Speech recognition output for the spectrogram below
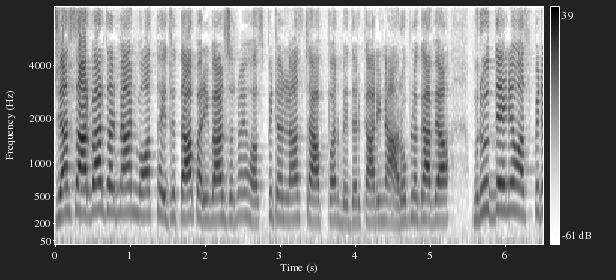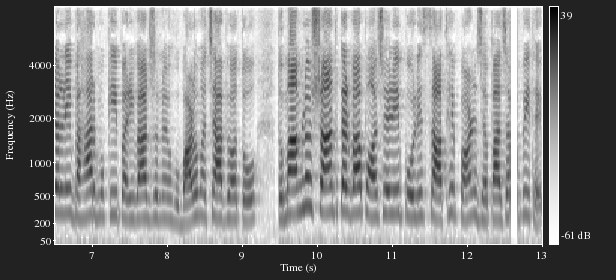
જ્યાં સારવાર દરમિયાન મોત થઈ જતા પરિવારજનોએ હોસ્પિટલના સ્ટાફ પર બેદરકારીના આરોપ લગાવ્યા. મૃતદેહને હોસ્પિટલની બહાર મૂકી પરિવારજનોએ હોબાળો મચાવ્યો હતો. તો મામલો શાંત કરવા પહોંચેલી પોલીસ સાથે પણ ઝપાઝપી થઈ.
